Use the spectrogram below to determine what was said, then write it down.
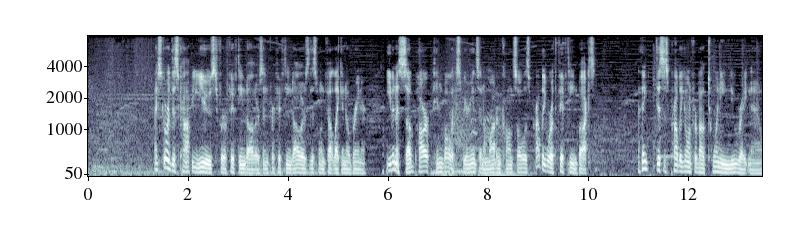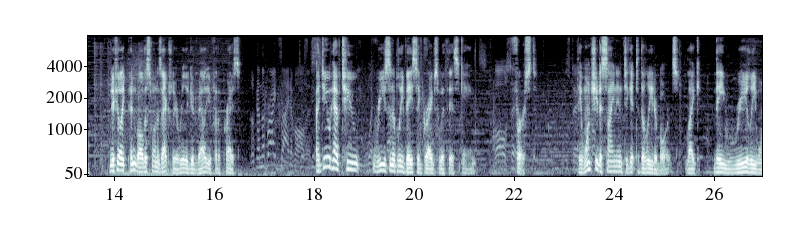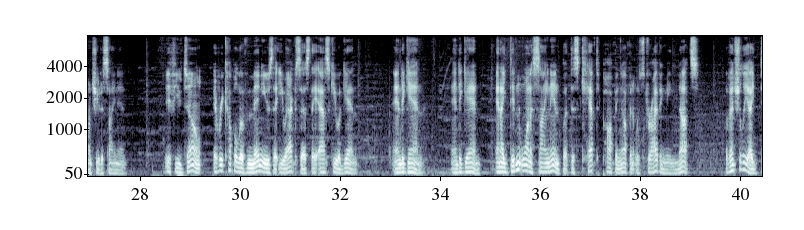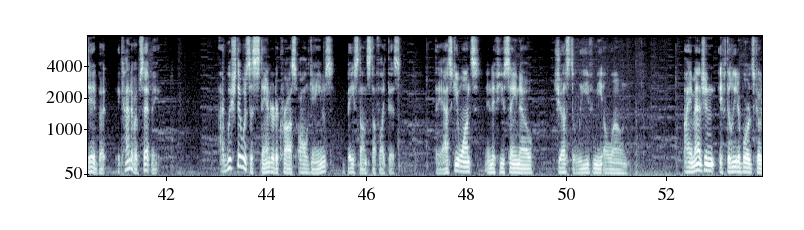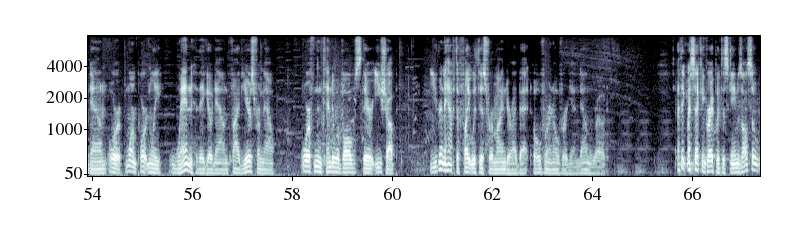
I scored this copy used for $15, and for $15 this one felt like a no-brainer. Even a subpar pinball experience in a modern console is probably worth 15 bucks. I think this is probably going for about 20 new right now. And if you like pinball, this one is actually a really good value for the price. I do have two reasonably basic gripes with this game. First, they want you to sign in to get to the leaderboards. Like, they really want you to sign in. If you don't, every couple of menus that you access, they ask you again, and again, and again and I didn't want to sign in, but this kept popping up and it was driving me nuts. Eventually I did, but it kind of upset me. I wish there was a standard across all games based on stuff like this. They ask you once, and if you say no, just leave me alone. I imagine if the leaderboards go down, or more importantly, when they go down five years from now, or if Nintendo evolves their eShop, you're going to have to fight with this reminder, I bet, over and over again down the road. I think my second gripe with this game is also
